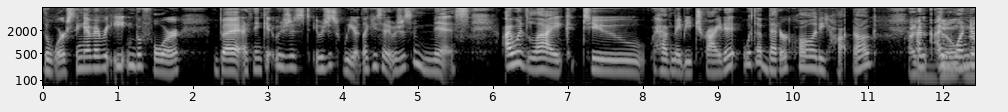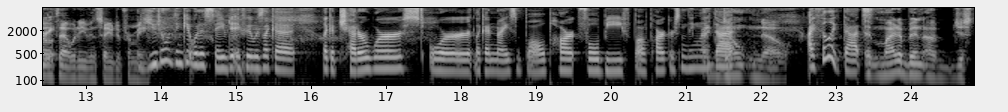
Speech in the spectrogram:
the worst thing I've ever eaten before, but I think it was just it was just weird. Like you said, it was just a miss. I would like to have maybe tried it with a better quality hot dog. I And don't I wonder- know if that would even saved it for me. You don't think it would have saved it if it was like a like a cheddar wurst or like a nice ballpark full beef ballpark or something like that? I that? don't know. I feel like that's It might have been a just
